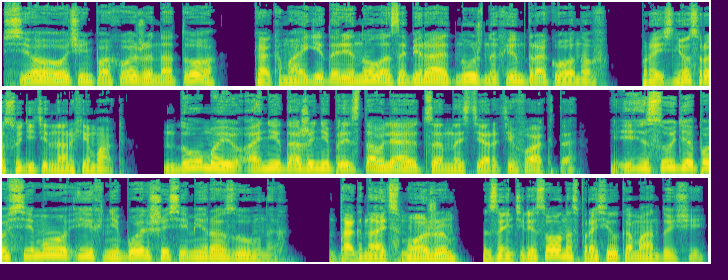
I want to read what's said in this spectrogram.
«Все очень похоже на то, как маги Даринола забирают нужных им драконов», – произнес рассудительно Архимаг. «Думаю, они даже не представляют ценности артефакта. И, судя по всему, их не больше семи разумных». «Догнать сможем?» – заинтересованно спросил командующий.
